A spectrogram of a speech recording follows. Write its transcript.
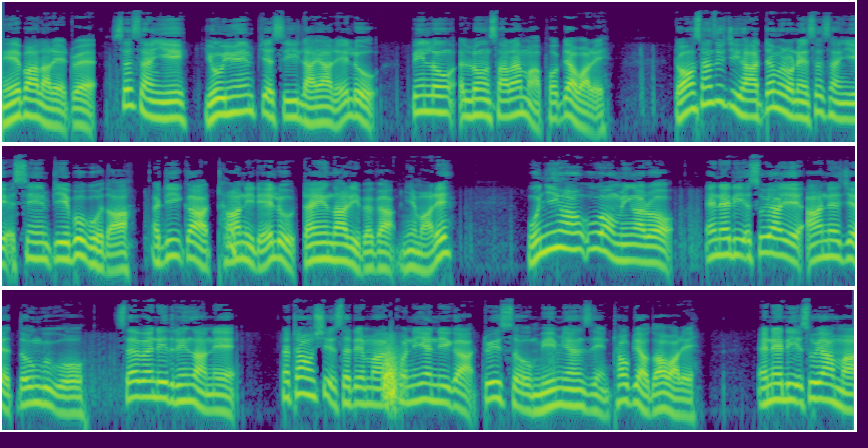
နည်းပါးလာတဲ့အတွက် ဆက်ဆံရေး ယိုယွင်းပျက်စီးလာရတယ်လို့ ပင်လုံအလွန်စာတမ်းမှာ ဖော်ပြပါတယ်။ဒေါအောင်ဆန်းစုကြည်ဟာတက်မတော်နဲ့ ဆက်ဆံရေးအစဉ်ပြေဖို့ကိုသာ အဓိကထားနေတယ်လို့ တိုင်းရင်းသားတွေဘက်က မြင်ပါတယ်။ ဝန်ကြီးဟောင်း ဦးအောင်မင်းကတော့ NLD အစိုးရရဲ့ အားနည်းချက် ၃ ခုကို 7 day သတင်းစာနဲ့2008စက်တင်ဘာ9ရက်နေ့က တွေ့ဆုံမေးမြန်းစဉ် ထောက်ပြသွားပါတယ်။ NLD အစိုးရမှာ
